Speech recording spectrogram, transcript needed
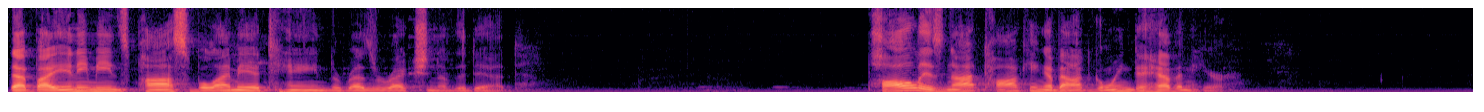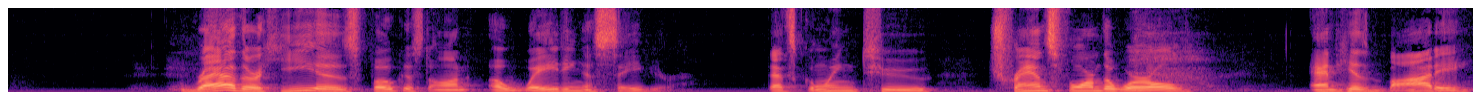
that by any means possible I may attain the resurrection of the dead. Paul is not talking about going to heaven here. Rather, he is focused on awaiting a Savior that's going to transform the world and his body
